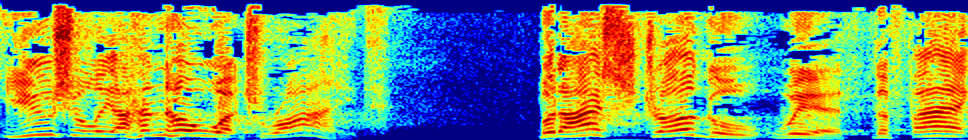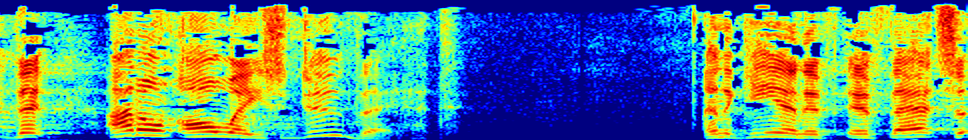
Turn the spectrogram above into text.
usually I know what's right. But I struggle with the fact that I don't always do that. And again, if, if that's a,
